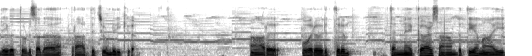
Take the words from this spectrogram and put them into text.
ദൈവത്തോട് സദാ പ്രാർത്ഥിച്ചുകൊണ്ടിരിക്കുക. ആറ് ഓരോരുത്തരും തന്നേക്കാൾ സാമ്പത്തികമായി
